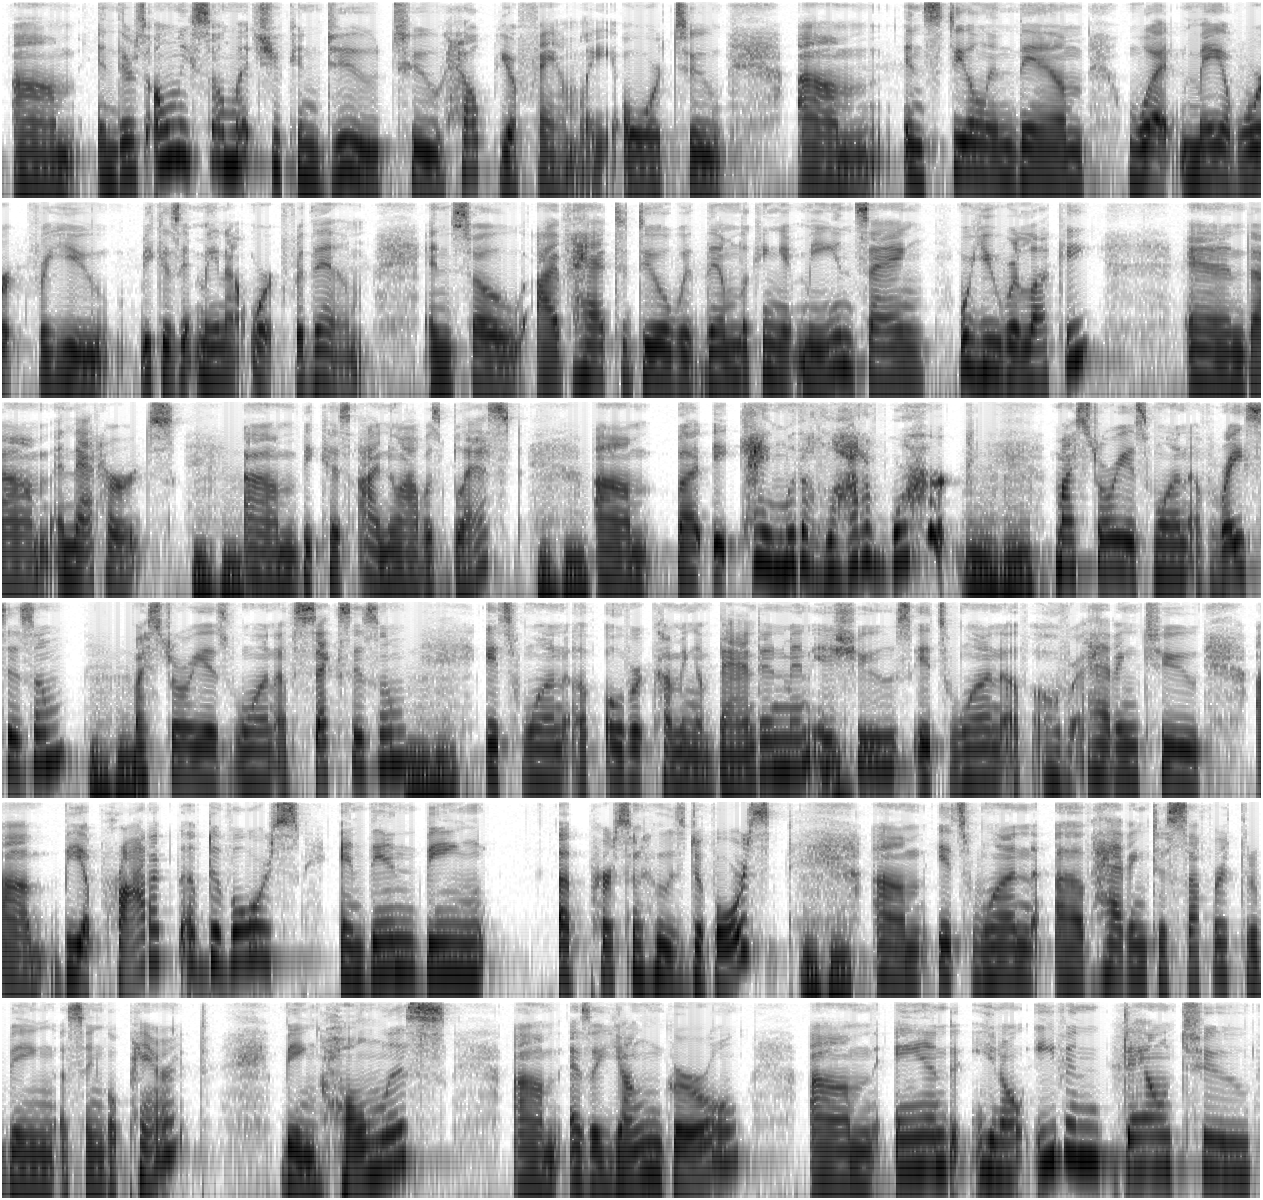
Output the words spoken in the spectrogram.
Um, and there's only so much you can do to help your family or to um, instill in them what may have worked for you because it may not work for them. And so I've had to deal with them looking at me and saying, Well, you were lucky. And um, and that hurts um, because I know I was blessed, um, but it came with a lot of work. My story is one of racism. My story is one of sexism. It's one of overcoming abandonment issues. It's one of over having to um, be a product of divorce and then being a person who's divorced. Um, it's one of having to suffer through being a single parent, being homeless um, as a young girl. Um, and, you know, even down to,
